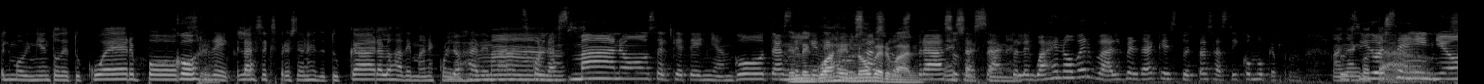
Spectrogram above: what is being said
el movimiento de tu cuerpo, Correcto. las expresiones de tu cara, los ademanes con los las ademanes manos. con las manos, el que te gotas, El el, lenguaje que te no verbal. los brazos, Exactamente. exacto. El lenguaje no verbal, ¿verdad? Que tú estás así como que fru- fruncido el ceño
